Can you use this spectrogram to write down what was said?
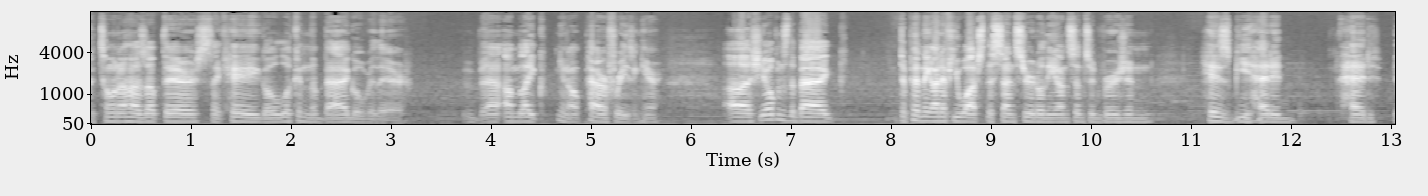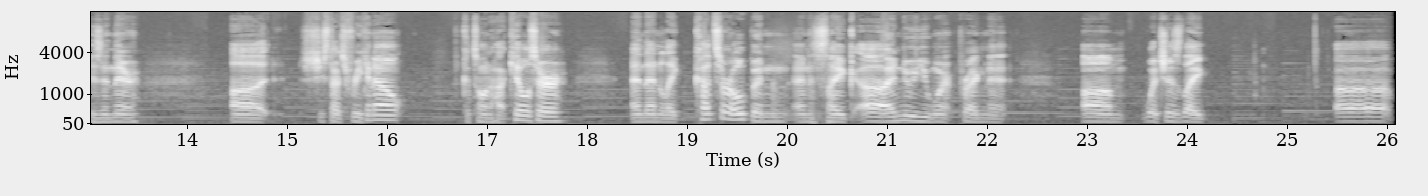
Katona has up there. It's like, "Hey, go look in the bag over there." Uh, I'm like, you know, paraphrasing here. Uh, she opens the bag. Depending on if you watch the censored or the uncensored version, his beheaded head is in there. Uh, she starts freaking out. Kotonoha kills her and then like cuts her open and it's like uh, i knew you weren't pregnant. Um which is like uh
